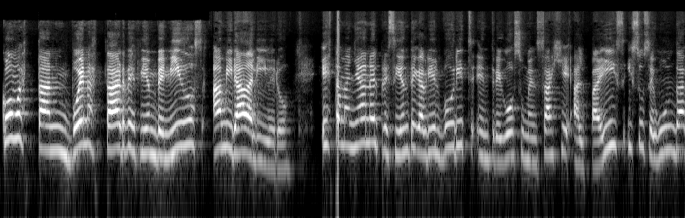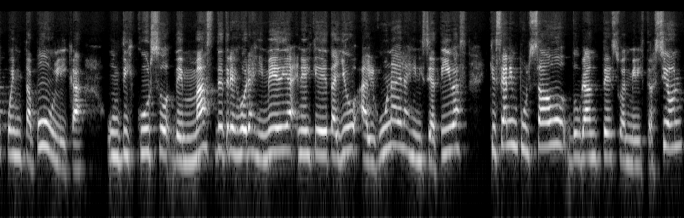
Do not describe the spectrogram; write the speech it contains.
¿Cómo están? Buenas tardes, bienvenidos a Mirada Libero. Esta mañana el presidente Gabriel Boric entregó su mensaje al país y su segunda cuenta pública, un discurso de más de tres horas y media en el que detalló algunas de las iniciativas que se han impulsado durante su administración,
